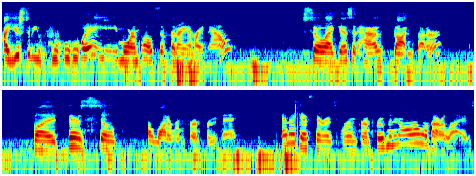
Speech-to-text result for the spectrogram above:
I used to be way more impulsive than I am right now. So I guess it has gotten better, but there's still a lot of room for improvement. And I guess there is room for improvement in all of our lives.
